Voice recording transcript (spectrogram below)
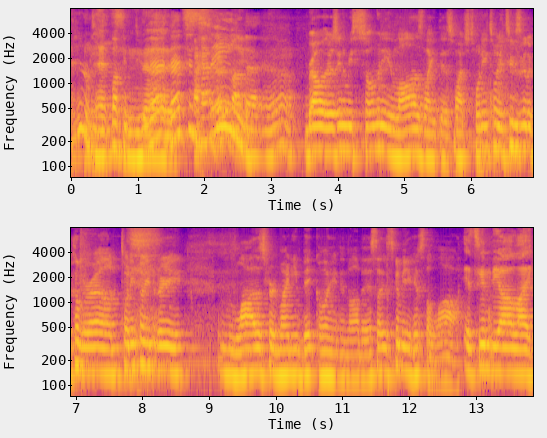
didn't know That's you fucking do that. nuts. That's I have heard about insane, that. Yeah. bro. There's gonna be so many laws like this. Watch, 2022 is gonna come around. 2023 laws for mining Bitcoin and all this. Like, it's gonna be against the law. It's gonna be all like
